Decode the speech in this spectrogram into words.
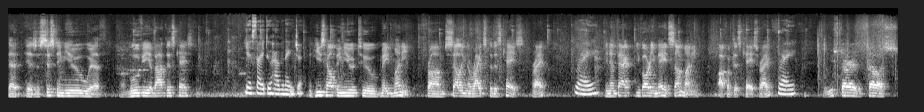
that is assisting you with a movie about this case? Yes, I do have an agent. And he's helping you to make money from selling the rights to this case, right? Right, And in fact, you've already made some money off of this case, right? right. You started to tell us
